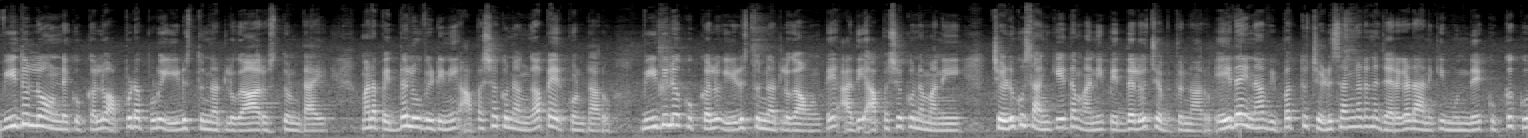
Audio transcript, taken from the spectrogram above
వీధుల్లో ఉండే కుక్కలు అప్పుడప్పుడు ఏడుస్తున్నట్లుగా అరుస్తుంటాయి. మన పెద్దలు వీటిని అపశకునంగా పేర్కొంటారు. వీధిలో కుక్కలు ఏడుస్తున్నట్లుగా ఉంటే అది అపశకునమని చెడుకు సంకేతం అని పెద్దలు చెబుతున్నారు. ఏదైనా విపత్తు చెడు సంఘటన జరగడానికి ముందే కుక్కకు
